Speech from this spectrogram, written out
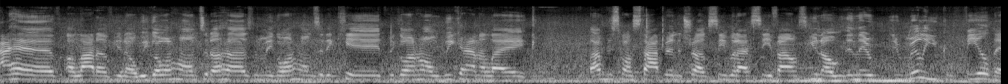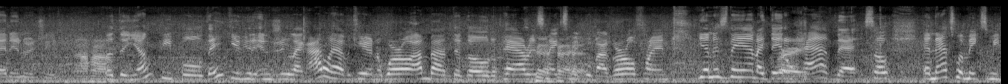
I have a lot of, you know, we going home to the husband, we going home to the kids, we going home, we kind of like, I'm just gonna stop in the truck, see what I see. If I don't, you know, and they really you can feel that energy. Uh-huh. But the young people, they give you the energy like I don't have a care in the world. I'm about to go to Paris next week with my girlfriend. You understand? Like they Right. don't have that. So, and that's what makes me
